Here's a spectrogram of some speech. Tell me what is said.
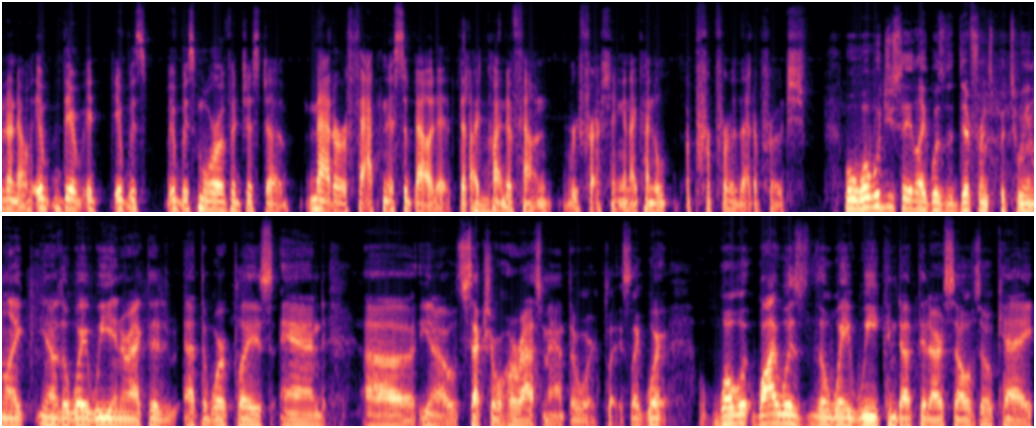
don't know. It there it it was it was more of a just a matter of factness about it that I kind of found refreshing, and I kind of prefer that approach. Well, what would you say like was the difference between like you know the way we interacted at the workplace and uh you know sexual harassment at the workplace? Like where what why was the way we conducted ourselves okay,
